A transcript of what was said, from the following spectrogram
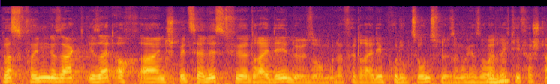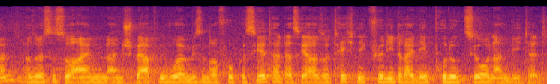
Du hast vorhin gesagt, ihr seid auch ein Spezialist für 3D-Lösungen oder für 3D-Produktionslösungen. Habe ich das soweit richtig verstanden? Also das ist so ein, ein Schwerpunkt, wo er ein bisschen darauf fokussiert hat, dass ihr also Technik für die 3D-Produktion anbietet.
